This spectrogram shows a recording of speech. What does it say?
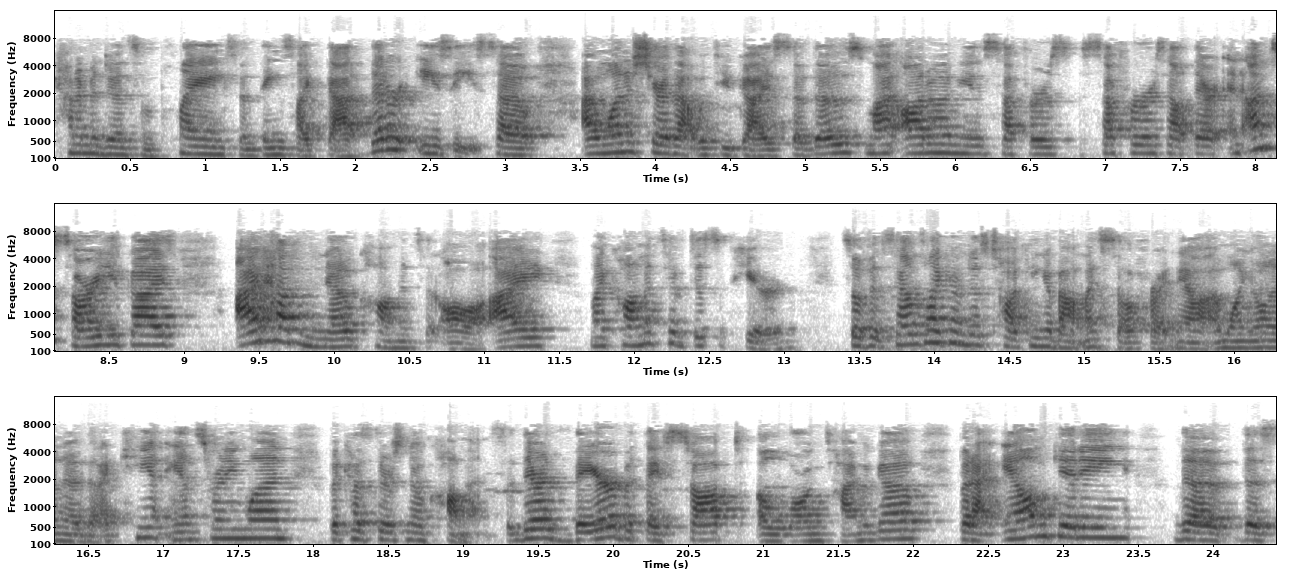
kind of been doing some planks and things like that that are easy. So I want to share that with you guys. So those my autoimmune sufferers sufferers out there and I'm sorry you guys, I have no comments at all. I my comments have disappeared. So if it sounds like I'm just talking about myself right now, I want you all to know that I can't answer anyone because there's no comments. They're there, but they've stopped a long time ago. But I am getting the the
